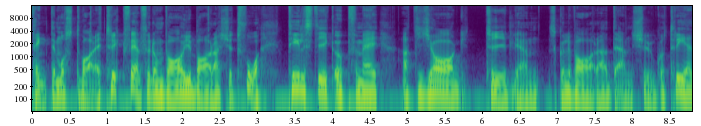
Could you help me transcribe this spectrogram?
tänkte måste vara ett tryckfel, för de var ju bara 22. Tills det gick upp för mig att jag tydligen skulle vara den 23.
